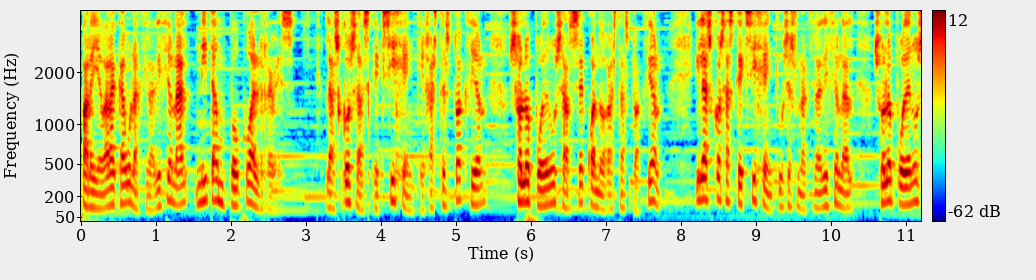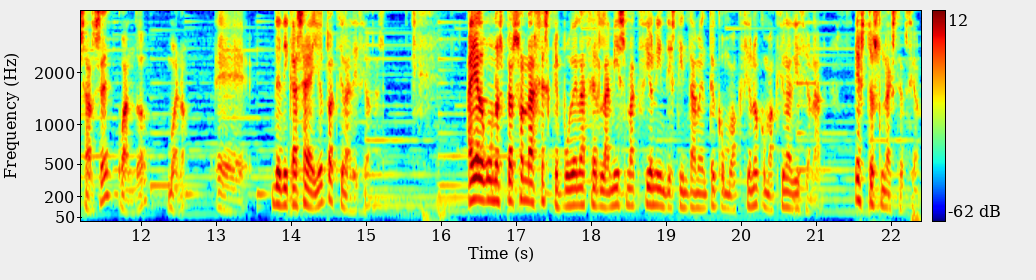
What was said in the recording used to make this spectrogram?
para llevar a cabo una acción adicional, ni tampoco al revés. Las cosas que exigen que gastes tu acción solo pueden usarse cuando gastas tu acción, y las cosas que exigen que uses una acción adicional solo pueden usarse cuando, bueno, eh, dedicas a ello tu acción adicional. Hay algunos personajes que pueden hacer la misma acción indistintamente como acción o como acción adicional. Esto es una excepción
